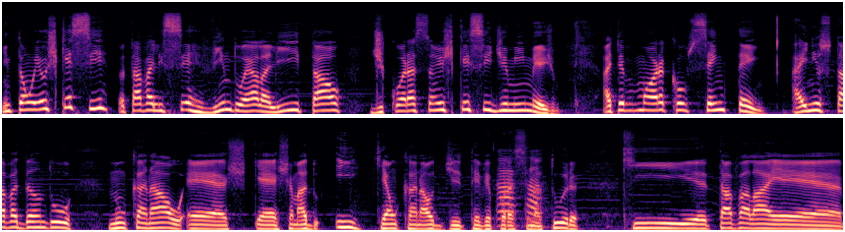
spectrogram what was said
Então eu esqueci, eu tava ali servindo ela ali e tal, de coração, eu esqueci de mim mesmo. Aí teve uma hora que eu sentei Aí nisso tava dando num canal é, que é chamado I, que é um canal de TV por ah, tá. assinatura, tá. que tava lá, é.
